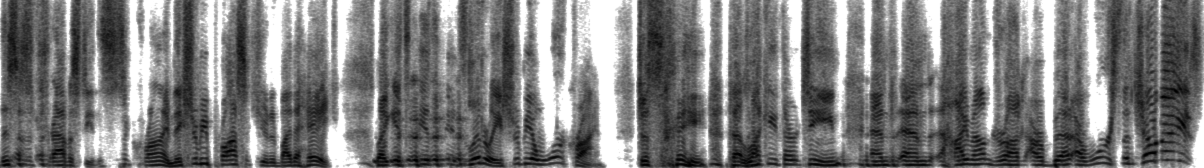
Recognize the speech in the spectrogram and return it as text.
this is a travesty. This is a crime. They should be prosecuted by the Hague. Like it's it's, it's literally it should be a war crime to say that Lucky Thirteen and and High Mountain Drug are bet are worse than Chubby's.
